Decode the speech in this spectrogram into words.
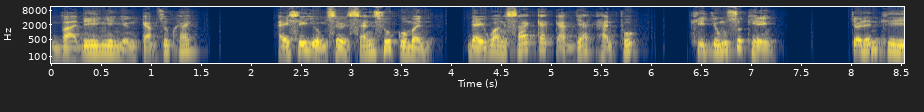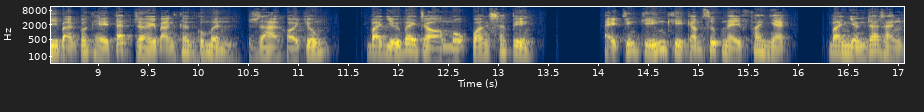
và đi như những cảm xúc khác. Hãy sử dụng sự sáng suốt của mình để quan sát các cảm giác hạnh phúc khi chúng xuất hiện, cho đến khi bạn có thể tách rời bản thân của mình ra khỏi chúng và giữ vai trò một quan sát viên. Hãy chứng kiến khi cảm xúc này phai nhạt và nhận ra rằng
